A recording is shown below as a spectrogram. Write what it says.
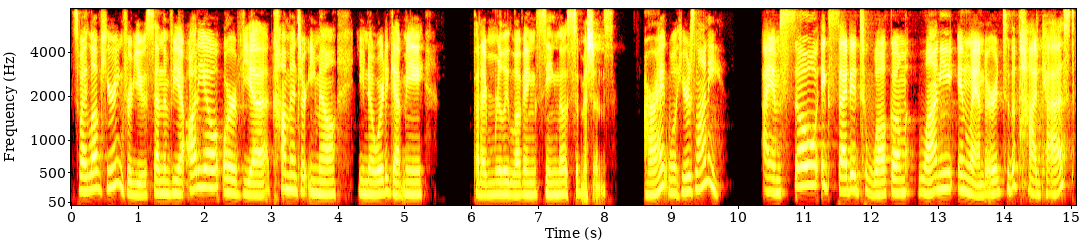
So I love hearing from you. Send them via audio or via comment or email. You know where to get me. But I'm really loving seeing those submissions. All right, well, here's Lani. I am so excited to welcome Lani Inlander to the podcast.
